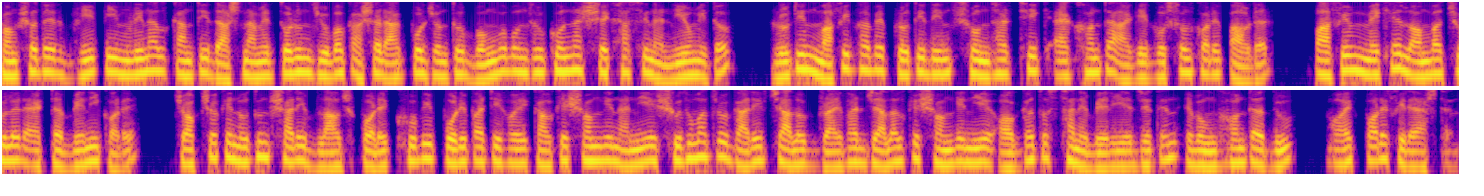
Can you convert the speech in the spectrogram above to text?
সংসদের ভিপি মৃণাল কান্তি দাস নামের তরুণ যুবক আসার আগ পর্যন্ত বঙ্গবন্ধু কন্যা শেখ হাসিনা নিয়মিত রুটিন মাফিকভাবে প্রতিদিন সন্ধ্যার ঠিক এক ঘণ্টা আগে গোসল করে পাউডার, পারফিউম মেখে লম্বা চুলের একটা বেনি করে, চকচকে নতুন শাড়ি, ব্লাউজ পরে খুবই পরিপাটি হয়ে কাউকে সঙ্গে না নিয়ে শুধুমাত্র গাড়ির চালক, ড্রাইভার জালালকে সঙ্গে নিয়ে অজ্ঞাত স্থানে বেরিয়ে যেতেন এবং ঘণ্টা দু কয়েক পরে ফিরে আসতেন।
